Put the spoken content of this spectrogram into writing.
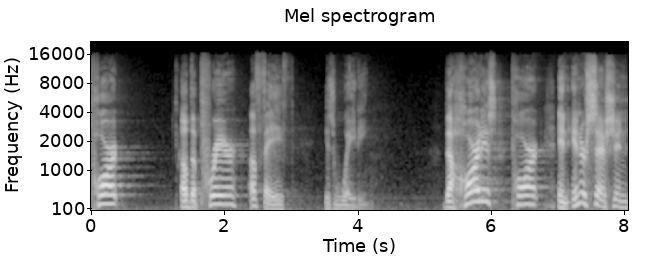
part of the prayer of faith is waiting. The hardest part in intercession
